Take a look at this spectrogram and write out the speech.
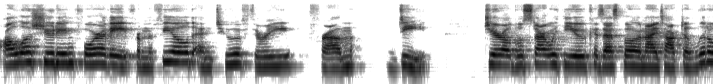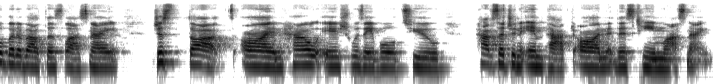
all while shooting four of eight from the field and two of three from deep. Gerald, we'll start with you because Espo and I talked a little bit about this last night. Just thoughts on how Ish was able to have such an impact on this team last night.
